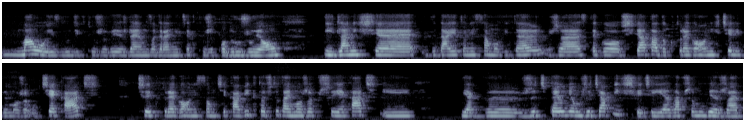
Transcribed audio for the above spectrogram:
mało jest ludzi, którzy wyjeżdżają za granicę, którzy podróżują. I dla nich się wydaje to niesamowite, że z tego świata, do którego oni chcieliby może uciekać, czy którego oni są ciekawi, ktoś tutaj może przyjechać i jakby żyć pełnią życia w ich świecie. I ja zawsze mówię, że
